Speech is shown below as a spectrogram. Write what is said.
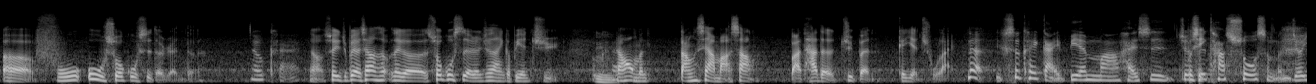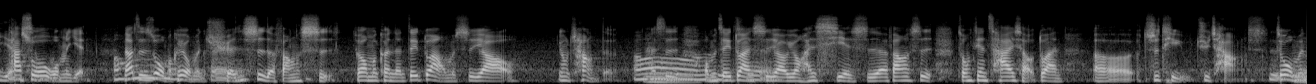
呃服务说故事的人的。OK，那所以就比较像那个说故事的人，就像一个编剧.然后我们当下马上把他的剧本给演出来。那是可以改编吗？还是就是他说什么你就演？他说我们演，然后只是说我们可以有我们诠释的方式，所以、oh. 我们可能这一段我们是要。用唱的，还是我们这一段是要用很写实的方式，中间插一小段呃肢体剧场，就我们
